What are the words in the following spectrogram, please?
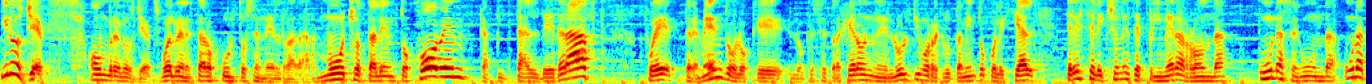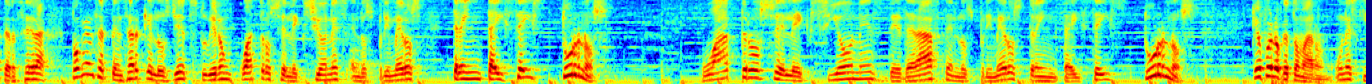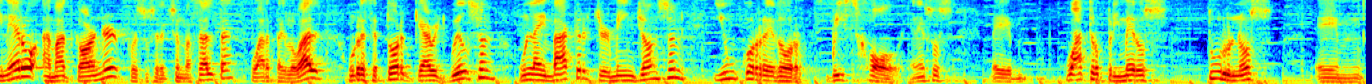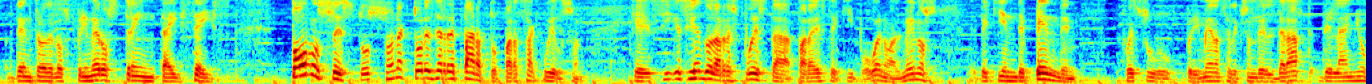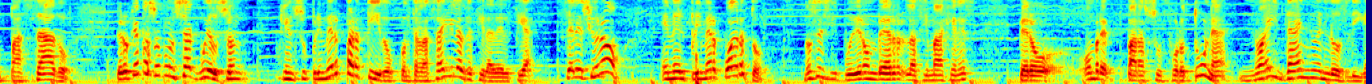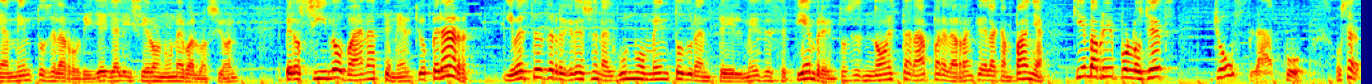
Y los Jets, hombre, los Jets vuelven a estar ocultos en el radar. Mucho talento joven, capital de draft fue tremendo lo que, lo que se trajeron en el último reclutamiento colegial. Tres selecciones de primera ronda, una segunda, una tercera. Pónganse a pensar que los Jets tuvieron cuatro selecciones en los primeros 36 turnos. Cuatro selecciones de draft en los primeros 36 turnos. ¿Qué fue lo que tomaron? Un esquinero, Matt Garner, fue su selección más alta, cuarta global. Un receptor, Garrett Wilson. Un linebacker, Jermaine Johnson. Y un corredor, Brees Hall. En esos eh, cuatro primeros turnos, em, dentro de los primeros 36. Todos estos son actores de reparto para Zach Wilson, que sigue siendo la respuesta para este equipo. Bueno, al menos de quien dependen. Fue su primera selección del draft del año pasado. Pero ¿qué pasó con Zach Wilson? Que en su primer partido contra las Águilas de Filadelfia se lesionó en el primer cuarto. No sé si pudieron ver las imágenes, pero hombre, para su fortuna no hay daño en los ligamentos de la rodilla, ya le hicieron una evaluación, pero sí lo van a tener que operar. Y va a estar de regreso en algún momento durante el mes de septiembre, entonces no estará para el arranque de la campaña. ¿Quién va a abrir por los Jets? Joe Flaco. O sea,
